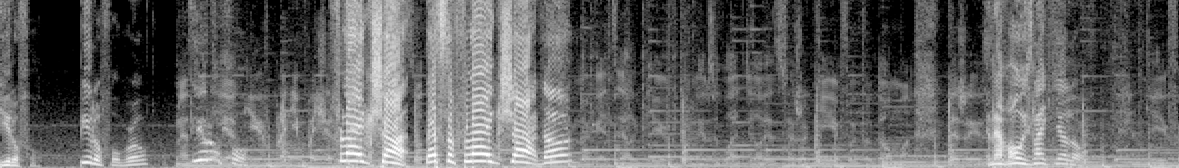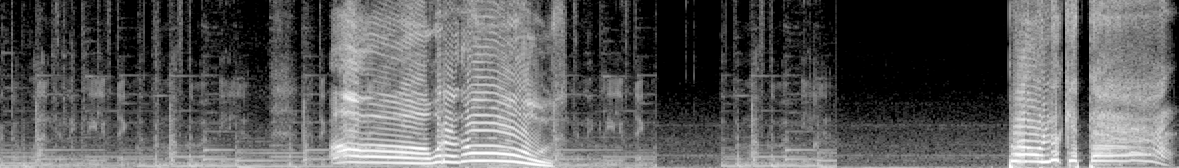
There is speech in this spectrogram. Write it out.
Beautiful. Beautiful, bro. Beautiful. Flag shot. That's the flag shot, dog. And I've always liked yellow. Oh, what are those? Bro, look at that.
